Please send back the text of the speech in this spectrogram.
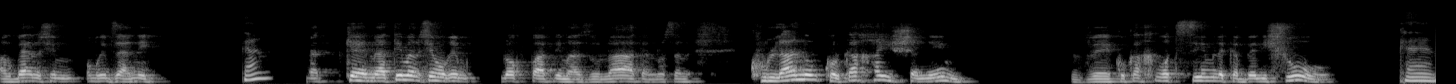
הרבה אנשים אומרים זה אני. כן? כן, מעטים אנשים אומרים, לא אכפת לי מהזולת, אני לא שם... כולנו כל כך חיישנים, וכל כך רוצים לקבל אישור, כן.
